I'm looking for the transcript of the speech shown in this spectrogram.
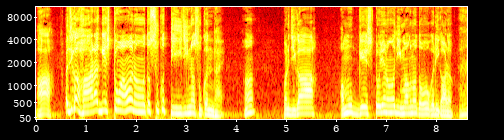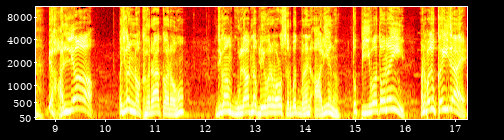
હા. હજી કા હારા ગેસ્ટો આવે ને તો સુખ તેજીના સુકન થાય. હા? પણ જીગા અમુક ગેસ્ટો છે ને દિમાગનો તવો કરી કાઢો. બે હાલ્યા. હજી કા નખરા કરો હો. હજી કાં આમ ગુલાબના ફ્લેવરવાળો શરબત બનાવીને આલીએ ને, તો પીવો તો નહીં. અને પાછું કહી જાય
